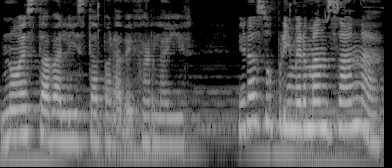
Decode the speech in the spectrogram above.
No estaba lista para dejarla ir. Era su primer manzana.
